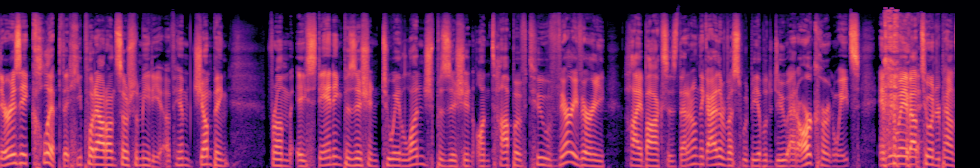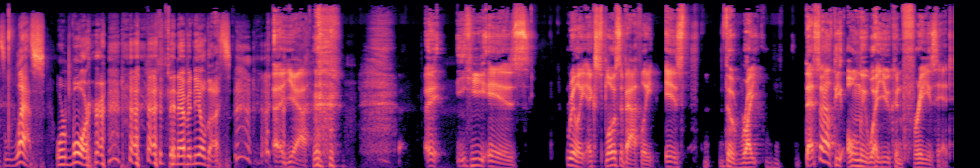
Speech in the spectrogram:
there is a clip that he put out on social media of him jumping from a standing position to a lunge position on top of two very, very high boxes that I don't think either of us would be able to do at our current weights. And we weigh about 200 pounds less or more than Evan Neal does. uh, yeah. Uh, he is really explosive athlete is the right that's not the only way you can phrase it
